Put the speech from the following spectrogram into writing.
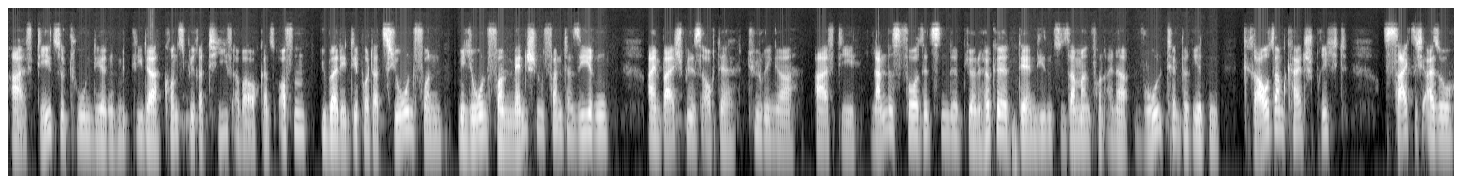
AfD zu tun, deren Mitglieder konspirativ, aber auch ganz offen über die Deportation von Millionen von Menschen fantasieren. Ein Beispiel ist auch der Thüringer AfD-Landesvorsitzende Björn Höcke, der in diesem Zusammenhang von einer wohltemperierten Grausamkeit spricht. Es zeigt sich also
